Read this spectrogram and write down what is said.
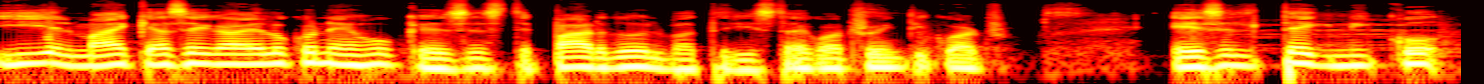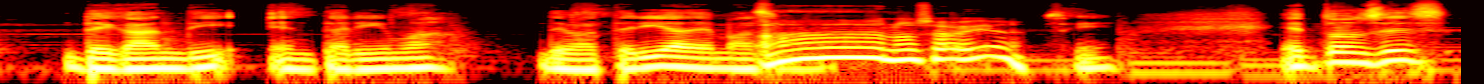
Y el mae que hace Gabelo Conejo, que es este Pardo, el baterista de 424, es el técnico de Gandhi en tarima de batería de Máximo. Ah, no sabía. ¿sí? Entonces,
